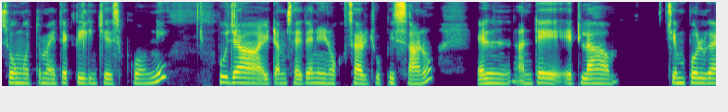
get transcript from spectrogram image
సో మొత్తం అయితే క్లీన్ చేసుకొని పూజా ఐటమ్స్ అయితే నేను ఒకసారి చూపిస్తాను. అంటే ఎట్లా సింపుల్గా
